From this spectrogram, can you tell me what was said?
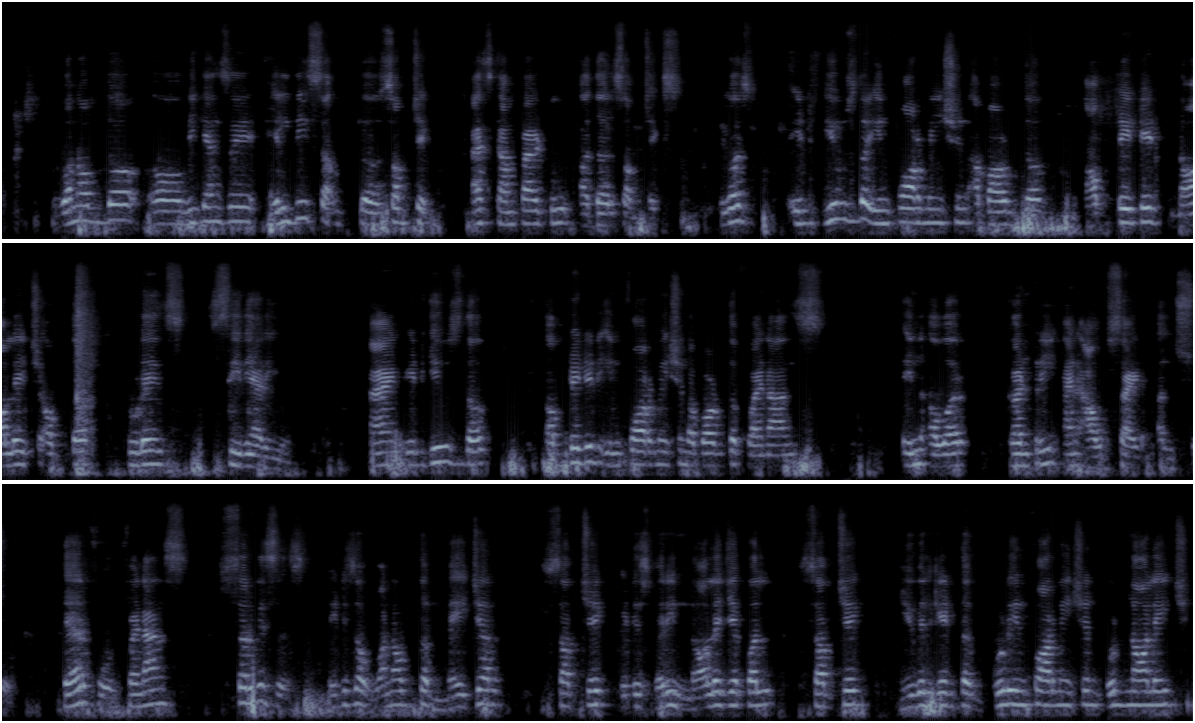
one of the uh, we can say healthy sub, uh, subject as compared to other subjects. Because it gives the information about the updated knowledge of the today's scenario and it gives the updated information about the finance in our country and outside also. Therefore finance services it is a one of the major subject. It is very knowledgeable subject. You will get the good information good knowledge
